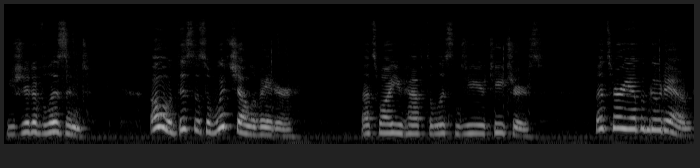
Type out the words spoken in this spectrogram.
You should have listened. Oh, this is a witch elevator. That's why you have to listen to your teachers. Let's hurry up and go down.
